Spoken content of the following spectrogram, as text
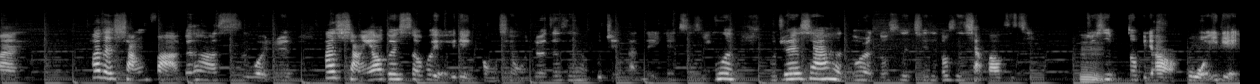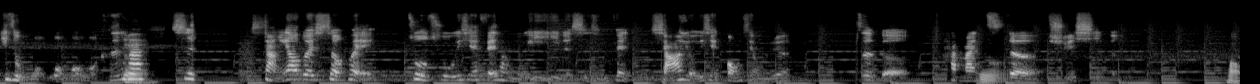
蛮他的想法跟他的思维，就是他想要对社会有一点贡献，我觉得这是很不简单的一件事情。因为我觉得现在很多人都是其实都是想到自己，嗯就是都比较我一点，一直我我我我，可是他是想要对社会做出一些非常有意义的事情，非想要有一些贡献，我觉得这个还蛮嗯值得学习的。好，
